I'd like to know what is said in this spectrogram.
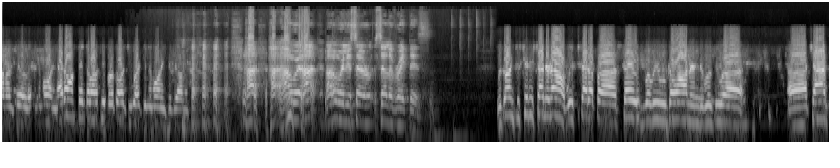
on until in the morning. I don't think a lot of people are going to work in the morning, to be honest. how, how, how, how, how will you ce celebrate this? We're going to City Center now. We've set up a stage where we will go on and we'll do a, a chant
